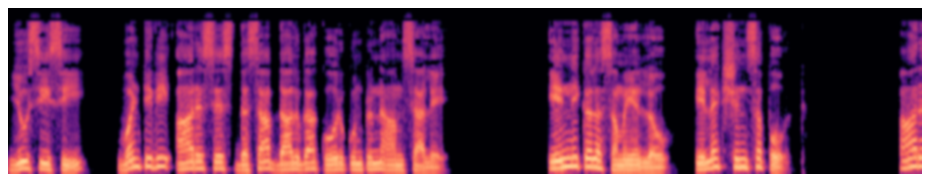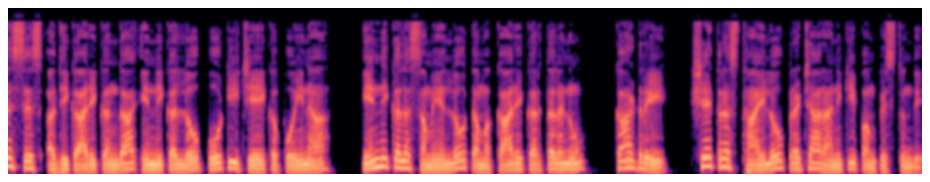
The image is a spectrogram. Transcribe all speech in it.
యూసీసీ వంటివి ఆర్ఎస్ఎస్ దశాబ్దాలుగా కోరుకుంటున్న అంశాలే. ఎన్నికల సమయంలో ఎలక్షన్ సపోర్ట్ ఆర్ఎస్ఎస్ అధికారికంగా ఎన్నికల్లో పోటీ చేయకపోయినా ఎన్నికల సమయంలో తమ కార్యకర్తలను కాడ్రే క్షేత్రస్థాయిలో ప్రచారానికి పంపిస్తుంది.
